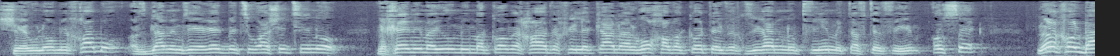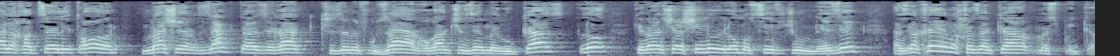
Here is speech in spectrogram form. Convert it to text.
שהוא לא מלכה בו, אז גם אם זה ירד בצורה של צינור. וכן אם היו ממקום אחד וחילקן על רוחב הכותל והחזירם נוטפים, מטפטפים, עושה. לא יכול בעל החצר לטעון, מה שהחזקת זה רק כשזה מפוזר או רק כשזה מרוכז, לא, כיוון שהשינוי לא מוסיף שום נזק, אז לכן החזקה מספיקה.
